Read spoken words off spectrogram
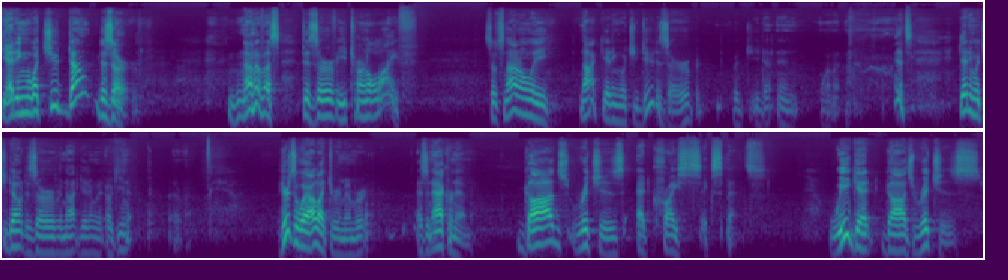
Getting what you don't deserve. None of us deserve eternal life. So it's not only not getting what you do deserve, but but you don't, and woman. it's getting what you don't deserve and not getting what, okay, you know. Here's the way I like to remember it as an acronym God's riches at Christ's expense. We get God's riches,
